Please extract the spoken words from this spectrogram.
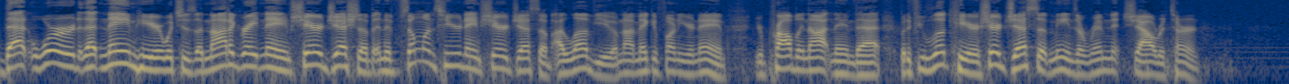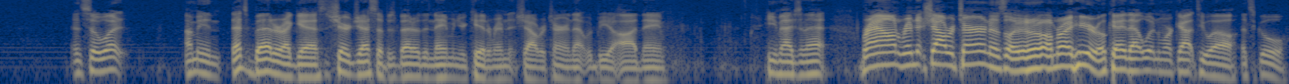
that word, that name here, which is a, not a great name, Shear-jashub, and if someone's here named Shear-jashub, I love you. I'm not making fun of your name. You're probably not named that. But if you look here, Shear-jashub means a remnant shall return. And so what? I mean, that's better, I guess. Shear-jashub is better than naming your kid a remnant shall return. That would be an odd name. Can you imagine that? Brown, remnant shall return. And it's like, oh, I'm right here. Okay, that wouldn't work out too well at school.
